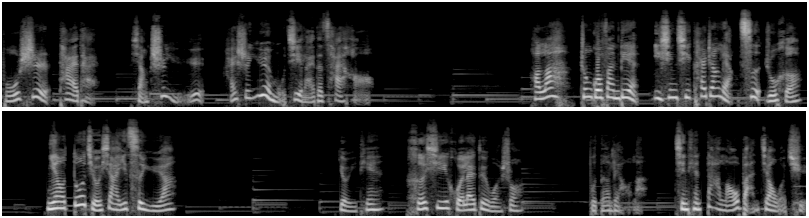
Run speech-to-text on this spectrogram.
不是太太，想吃鱼，还是岳母寄来的菜好。好了，中国饭店一星期开张两次，如何？你要多久下一次雨啊？有一天，荷西回来对我说：“不得了了，今天大老板叫我去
